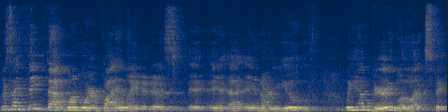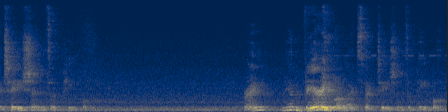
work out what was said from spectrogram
Because I think that when we're violated as uh, in our youth, we have very low expectations of people. Right? We have very low expectations of people.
